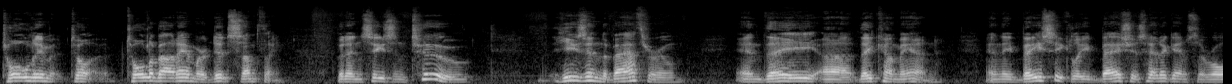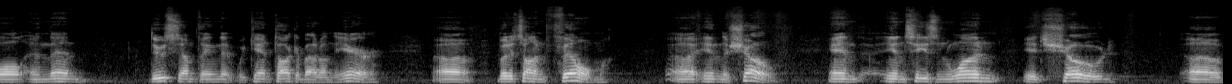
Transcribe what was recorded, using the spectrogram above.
told him to, told about him or did something. But in season two, he's in the bathroom, and they uh, they come in and they basically bash his head against the wall and then do something that we can't talk about on the air, uh, but it's on film uh, in the show. And in season one, it showed uh,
